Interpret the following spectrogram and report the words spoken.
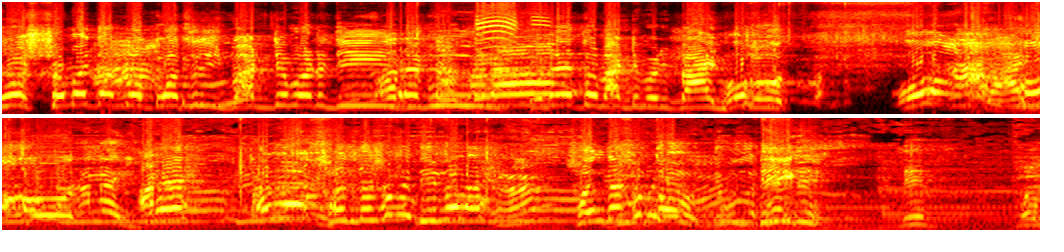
মোর সময় তো আমরা পঁচিশ বার্থডে পার্টি দি ওটাই তো বার্থডে পার্টি বাঞ্চোদ ও আরে আরে সন্ধ্যার সময় দিবে না। সন্ধ্যার সময় দিব ঠিক দিন। ওর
